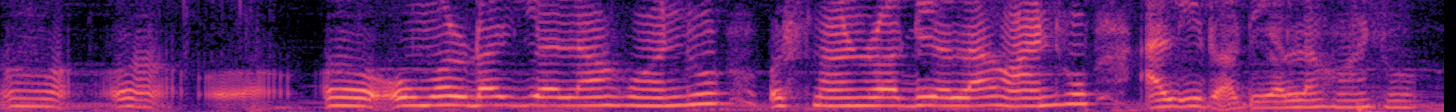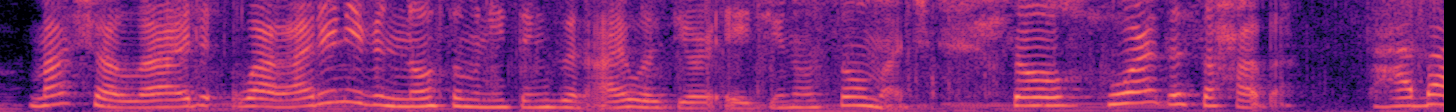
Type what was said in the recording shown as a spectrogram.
uh, uh, uh, uh, Umar radiallahu anhu, Usman radiallahu anhu, Ali radiallahu anhu. Mashallah. I di- wow, I didn't even know so many things when I was your age. You know so much. So, who are the Sahaba? Sahaba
